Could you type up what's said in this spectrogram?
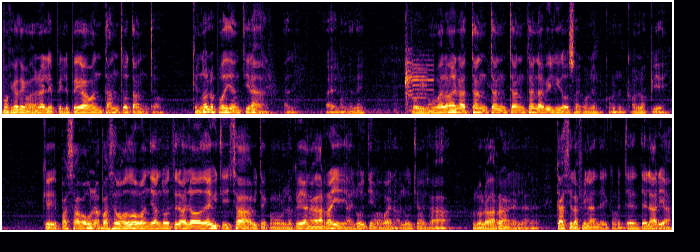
vos fíjate que Maradona le, le pegaban tanto, tanto, que no lo podían tirar al- a él, ¿me entendés? Porque como Maradona era tan, tan, tan, tan habilidoso con, el, con, el- con los pies, que pasaba uno, pasaba dos, bandeando tres al lado de él y ya, viste, como lo querían agarrar y al último, bueno, al último ya, cuando lo agarraban, en la- casi la final del, del, del área,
